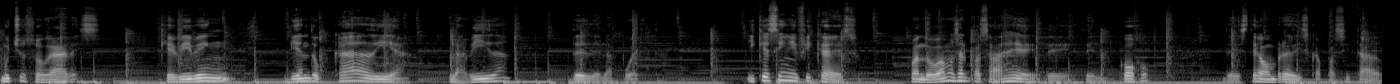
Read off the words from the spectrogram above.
muchos hogares que viven viendo cada día la vida desde la puerta. ¿Y qué significa eso? Cuando vamos al pasaje del cojo, de este hombre discapacitado,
